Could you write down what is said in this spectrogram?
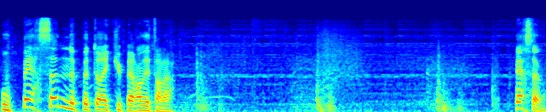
Où personne ne peut te récupérer en étant là. Personne.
